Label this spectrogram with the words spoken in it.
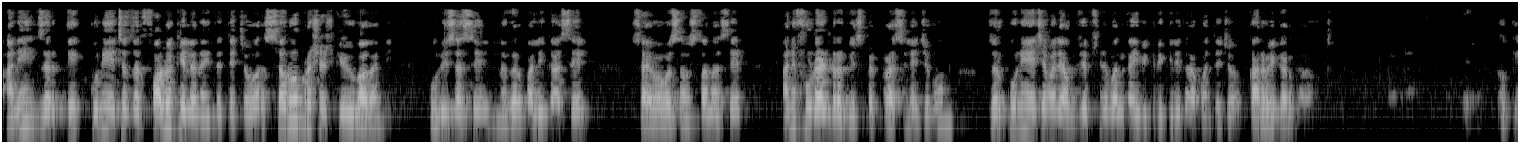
आणि जर ते कुणी याचं जर फॉलो केलं नाही तर त्याच्यावर सर्व प्रशासकीय विभागांनी पोलीस असेल नगरपालिका असेल साईबाबा संस्थान असेल आणि फूड अँड ड्रग इन्स्पेक्टर असेल यांच्याकडून जर कोणी याच्यामध्ये ऑब्जेक्शनेबल काही विक्री केली तर आपण त्याच्यावर कारवाई करणार आहोत. ओके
